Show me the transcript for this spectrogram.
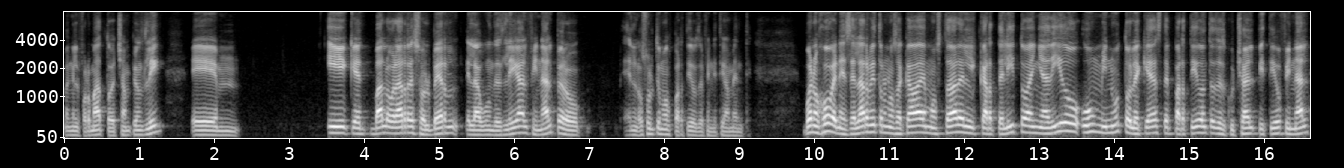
en el formato de Champions League. Em, y que va a lograr resolver la Bundesliga al final, pero en los últimos partidos definitivamente. Bueno, jóvenes, el árbitro nos acaba de mostrar el cartelito añadido. Un minuto le queda a este partido antes de escuchar el pitido final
